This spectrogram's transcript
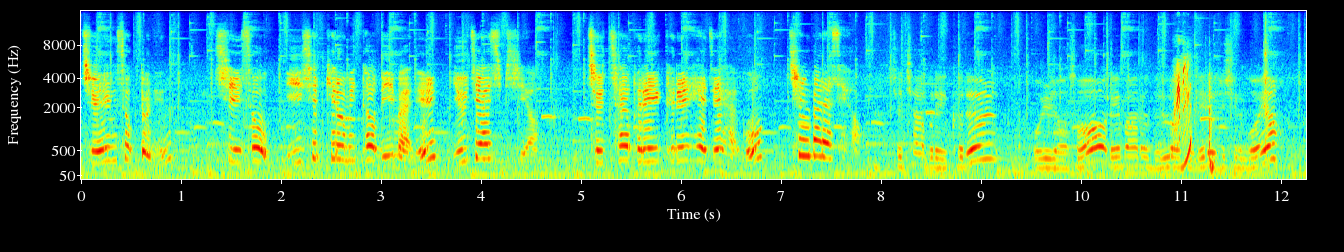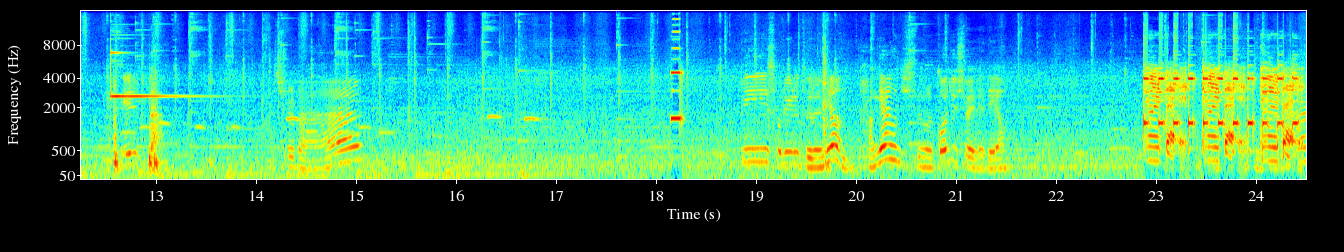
주행 속도는 시속 20km 미만을 유지하십시오. 주차 브레이크를 해제하고 출발하세요. 자, 주차 브레이크를 올려서 레바를 눌러서 내려주시는 거예요. 1단. 출발. 삐 소리를 들으면 방향 지시등을 꺼주셔야 돼요. 출발, 출발, 출발.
